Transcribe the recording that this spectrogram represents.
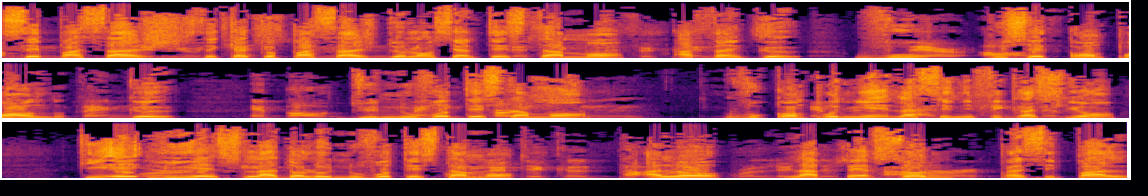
ces passages, ces quelques passages de l'Ancien Testament afin que vous puissiez comprendre que du Nouveau Testament, vous compreniez la signification qui est liée cela dans le Nouveau Testament. Alors, la personne principale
